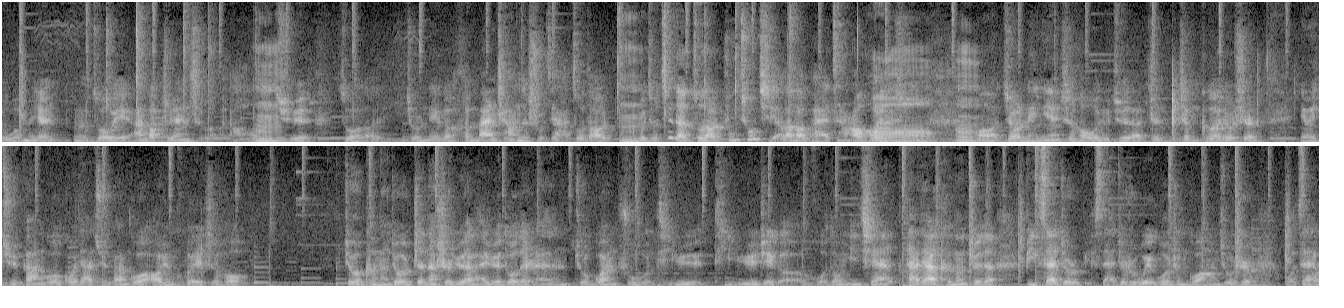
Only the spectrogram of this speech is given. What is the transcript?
我们也作为安保志愿者，然后去。做了就是那个很漫长的暑假，做到我就记得做到中秋节了吧，快残奥会的时候，哦，就是那年之后，我就觉得这整个就是因为举办过国家举办过奥运会之后。就可能就真的是越来越多的人就关注体育体育这个活动。以前大家可能觉得比赛就是比赛，就是为国争光。就是我在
